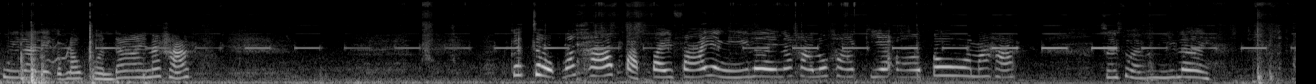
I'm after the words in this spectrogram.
คุยรายละเอียดกับเราก่อนได้นะคะ กระจกนะคะปรับไฟฟ้าอย่างนี้เลยนะคะ ลูกค้าเกียร์ออโต้นะคะ สวยๆแบบนี้เลย ภ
